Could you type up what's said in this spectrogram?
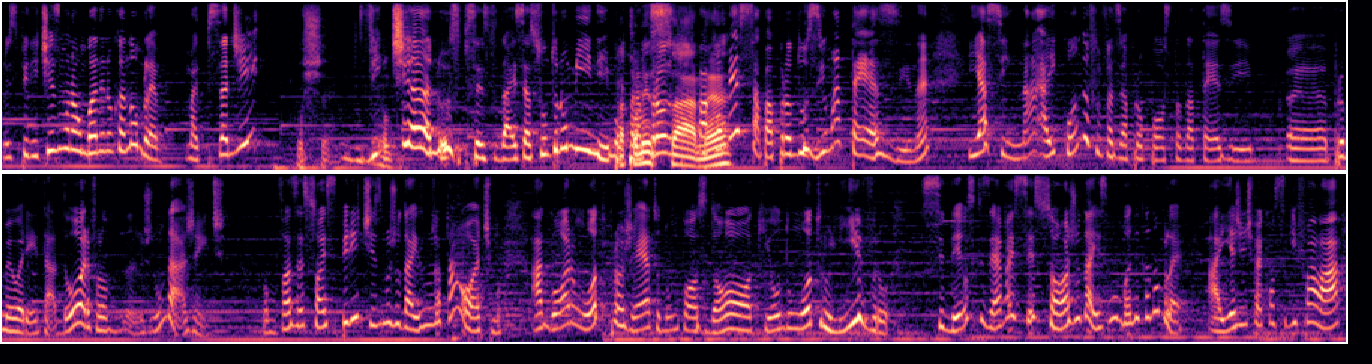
no Espiritismo, na Umbanda e no Candomblé. Mas precisa de Puxa. 20 eu... anos para você estudar esse assunto no mínimo. Para começar, pro... né? Para começar, para produzir uma tese, né? E assim, na... aí quando eu fui fazer a proposta da tese uh, eh, para o meu orientador, ele falou, não dá, gente. Vamos fazer só espiritismo, judaísmo já está ótimo. Agora, um outro projeto de um pós-doc ou de um outro livro, se Deus quiser, vai ser só judaísmo, banda e candomblé. Aí a gente vai conseguir falar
